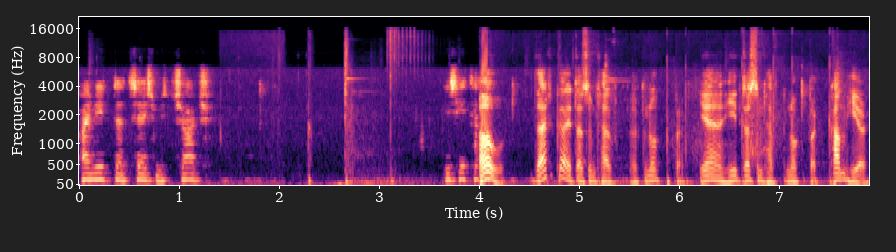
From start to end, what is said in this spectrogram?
I need that seismic charge. Is he? Oh, that guy doesn't have a knockback. Yeah, he doesn't have knockback. Come here,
